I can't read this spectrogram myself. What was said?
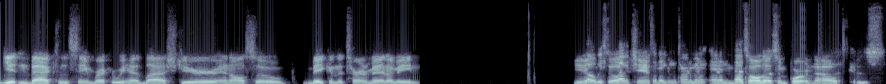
getting back to the same record we had last year, and also making the tournament. I mean, you know, we still have a chance of making the tournament, and that's all that's important to us because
